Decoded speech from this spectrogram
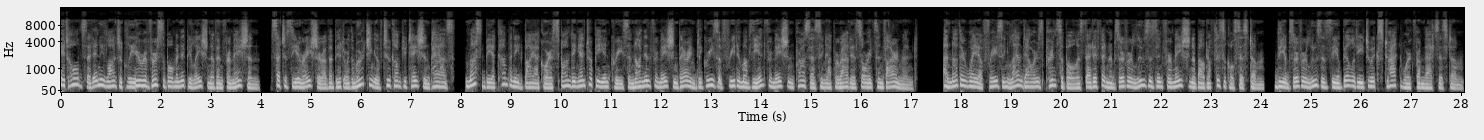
It holds that any logically irreversible manipulation of information, such as the erasure of a bit or the merging of two computation paths, must be accompanied by a corresponding entropy increase in non-information bearing degrees of freedom of the information processing apparatus or its environment. Another way of phrasing Landauer's principle is that if an observer loses information about a physical system, the observer loses the ability to extract work from that system.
